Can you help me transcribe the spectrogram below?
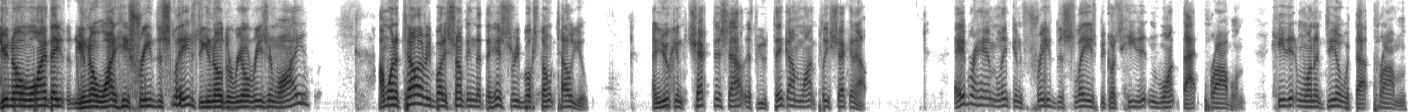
Do you know why they you know why he freed the slaves? Do you know the real reason why? I'm going to tell everybody something that the history books don't tell you. And you can check this out if you think I'm lying, please check it out. Abraham Lincoln freed the slaves because he didn't want that problem. He didn't want to deal with that problem.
